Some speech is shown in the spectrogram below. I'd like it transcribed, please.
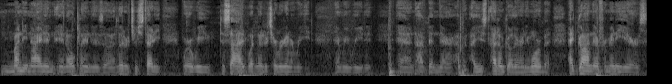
Monday night in, in Oakland is a literature study where we decide what literature we're going to read and we read it. And I've been there. I, I used I don't go there anymore, but I'd gone there for many years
